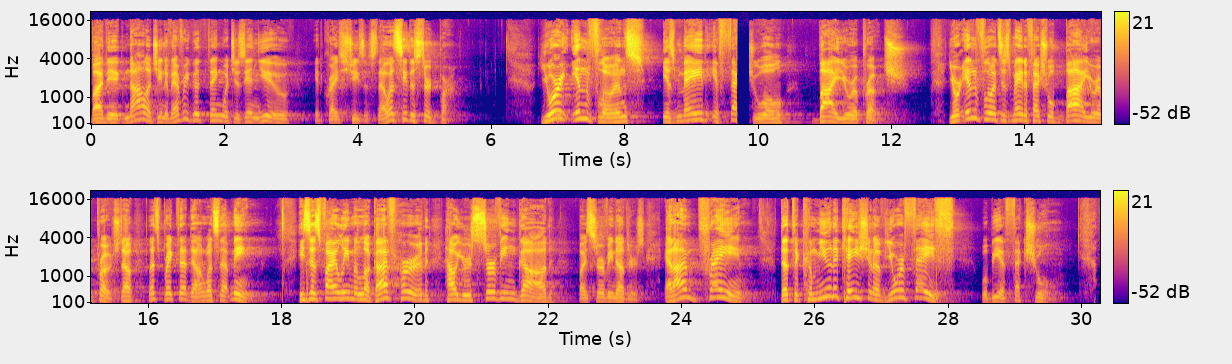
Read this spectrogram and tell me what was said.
by the acknowledging of every good thing which is in you in Christ Jesus. Now let's see this third part. Your influence is made effectual by your approach. Your influence is made effectual by your approach. Now, let's break that down. What's that mean? He says, Philemon, look, I've heard how you're serving God by serving others. And I'm praying that the communication of your faith will be effectual.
